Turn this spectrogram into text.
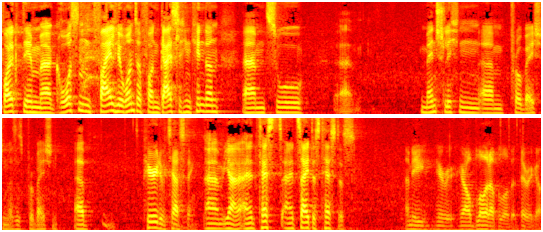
Folgt dem äh, großen Pfeil hier runter von geistlichen Kindern ähm, zu äh, menschlichen ähm, Probation. Was ist Probation? Äh, Period of testing. Um, ähm, ja, eine, Test, eine Zeit des Testes. Let me, here, here, I'll blow it up a little bit. There we go.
